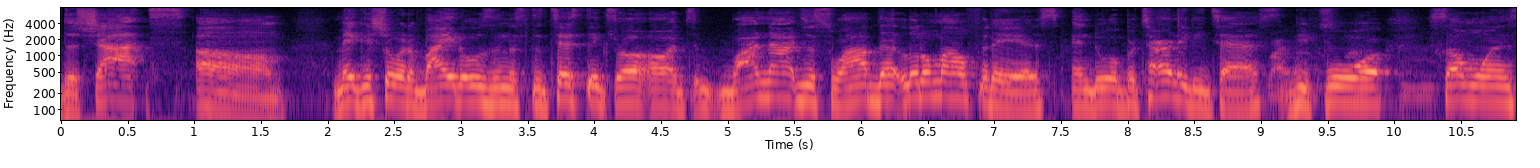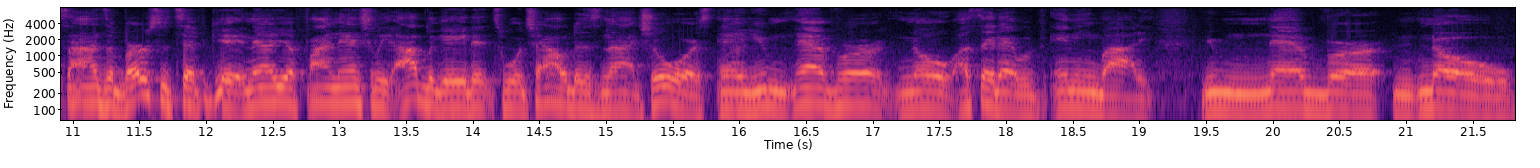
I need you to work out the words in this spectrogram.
the shots, um, making sure the vitals and the statistics are, are why not just swab that little mouth of theirs and do a paternity test Right before mm-hmm. someone signs a birth certificate and now you're financially obligated to a child that's not yours and you never know. I say that with anybody. You never know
